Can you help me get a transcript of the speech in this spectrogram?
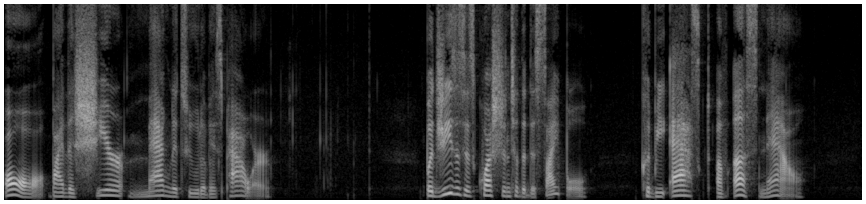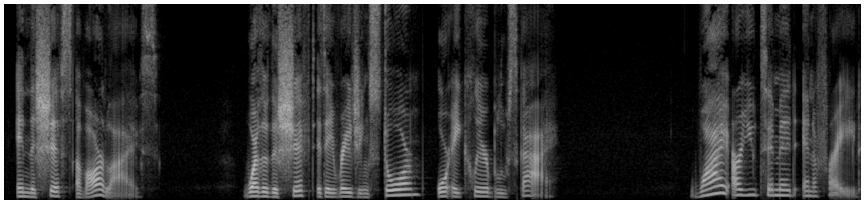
awe by the sheer magnitude of his power. But Jesus' question to the disciple could be asked of us now in the shifts of our lives, whether the shift is a raging storm or a clear blue sky. Why are you timid and afraid?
